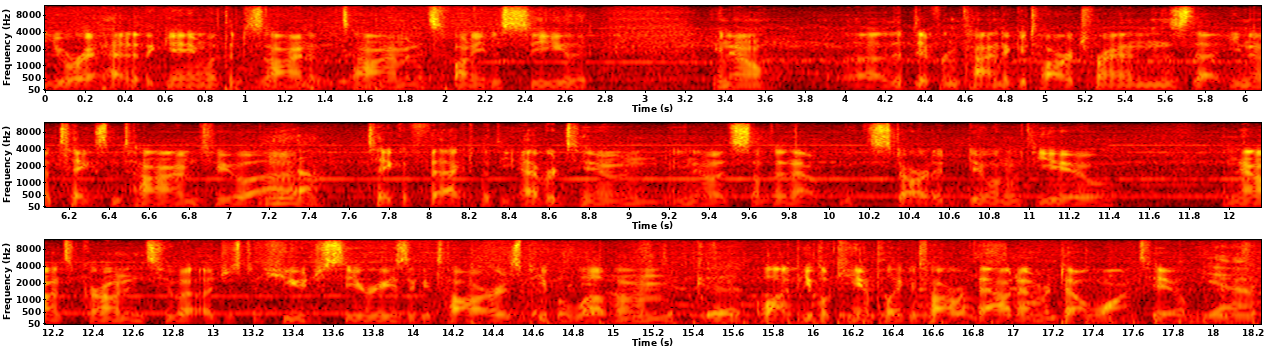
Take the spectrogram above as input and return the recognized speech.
you were ahead of the game with the design at the time, and it's funny to see, that, you know. Uh, the different kind of guitar trends that you know take some time to uh, Yeah. take effect, but the Evertune, you know, it's something that we started doing with you, and now it's grown into a, just a huge series of guitars. People love them. Good. A lot of people can't play guitar without them or don't want to. Yeah.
